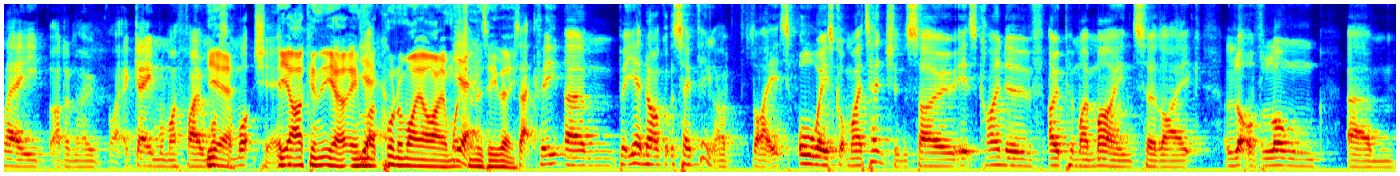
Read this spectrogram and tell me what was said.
play I don't know like a game on my phone whilst yeah. I'm watching. Yeah, I can. Yeah, in Yeah. my corner of my eye, I'm watching Yeah, the TV. Exactly. Um, but yeah, no, I've got the same thing. I've like it's always got my attention, so it's kind of opened my mind to like a lot of long um,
